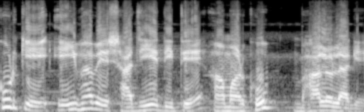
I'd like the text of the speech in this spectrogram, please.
ঠাকুরকে এইভাবে সাজিয়ে দিতে আমার খুব ভালো লাগে।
